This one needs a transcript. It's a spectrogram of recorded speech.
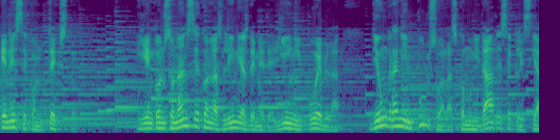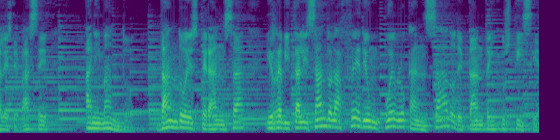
En ese contexto, y en consonancia con las líneas de Medellín y Puebla, dio un gran impulso a las comunidades eclesiales de base, animando, dando esperanza y revitalizando la fe de un pueblo cansado de tanta injusticia.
